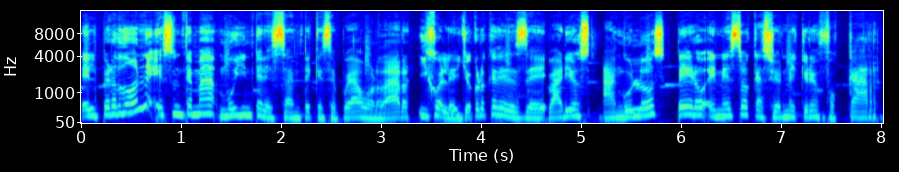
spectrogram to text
El perdón es un tema muy interesante que se puede abordar, híjole, yo creo que desde varios ángulos, pero en esta ocasión me quiero enfocar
